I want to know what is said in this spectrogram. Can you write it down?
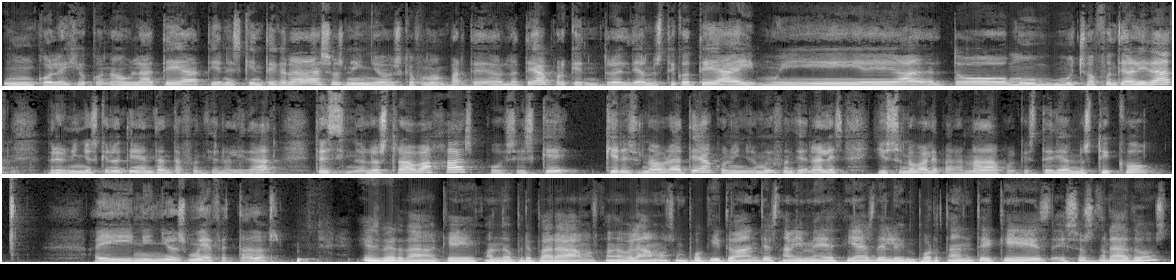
un colegio con aula TEA tienes que integrar a esos niños que forman parte de aula TEA, porque dentro del diagnóstico TEA hay muy eh, alto, mucha funcionalidad, pero niños que no tienen tanta funcionalidad. Entonces, si no los trabajas, pues es que quieres una aula TEA con niños muy funcionales y eso no vale para nada, porque este diagnóstico hay niños muy afectados. Es verdad que cuando preparábamos, cuando hablábamos un poquito antes, también me decías de lo importante que es esos grados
